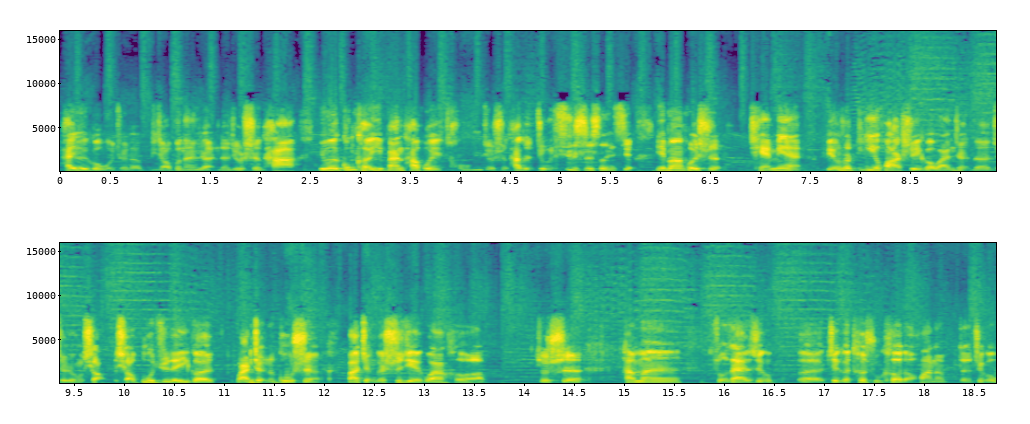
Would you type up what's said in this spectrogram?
还有一个我觉得比较不能忍的就是他，因为功课一般他会从就是他的这个叙事顺序一般会是前面，比如说第一话是一个完整的这种小小布局的一个完整的故事，把整个世界观和就是他们所在的这个呃这个特殊科的话呢的这个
